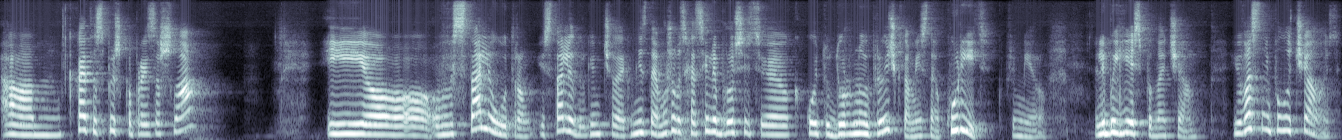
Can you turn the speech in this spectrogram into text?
э, какая-то вспышка произошла, и э, вы встали утром и стали другим человеком. Не знаю, может быть, хотели бросить э, какую-то дурную привычку, там, не знаю, курить, к примеру, либо есть по ночам. И у вас не получалось.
